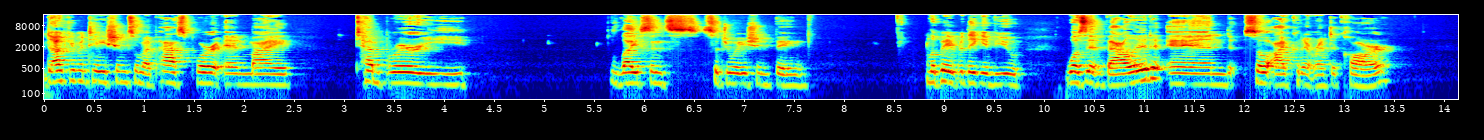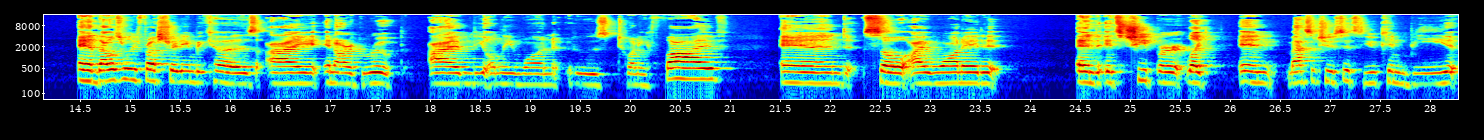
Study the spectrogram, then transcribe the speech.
documentation, so my passport and my temporary license situation thing, the paper they give you wasn't valid, and so I couldn't rent a car. And that was really frustrating because I, in our group, I'm the only one who's 25, and so I wanted, and it's cheaper. Like in Massachusetts, you can be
